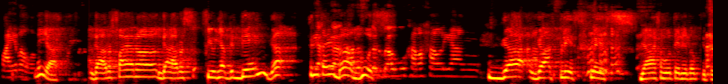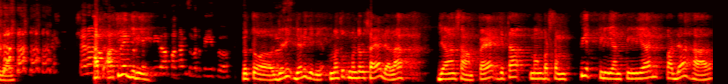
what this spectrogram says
viral. iya nggak harus viral, nggak harus view-nya gede, enggak. ceritanya Nggak- nggak bagus. Harus berbau hal-hal yang Enggak, enggak, please, please. Jangan sebutin itu gitu kan. Art- artinya gini. di lapangan seperti itu. Betul. Jadi jadi gini, menurut menurut saya adalah jangan sampai kita mempersempit pilihan-pilihan padahal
